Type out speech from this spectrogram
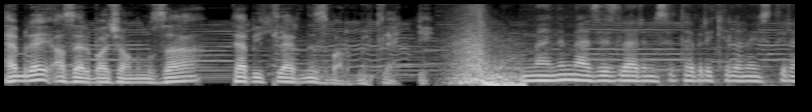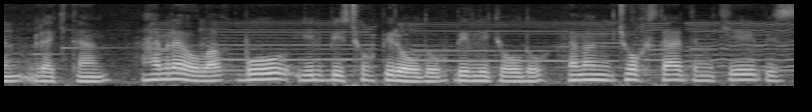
Həmrəy Azərbaycanımıza təbrikləriniz var mütləq ki. Mənim əzizlərimizi təbrik eləmək istəyirəm ürəkdən. Həmrəy olaq. Bu il biz çox bir olduq, birlik olduq və mən çox istərdim ki, biz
